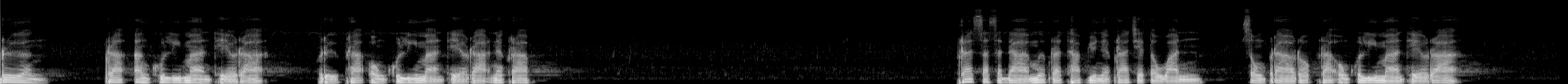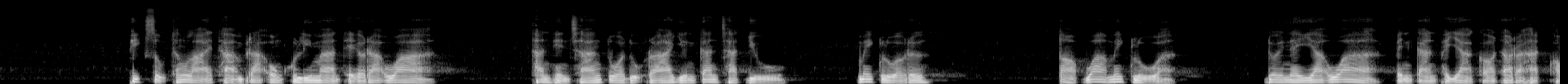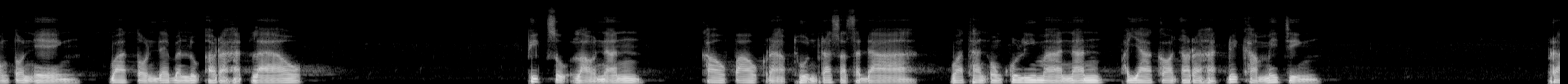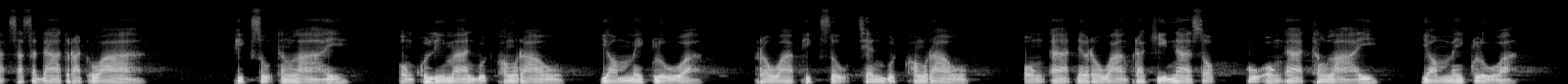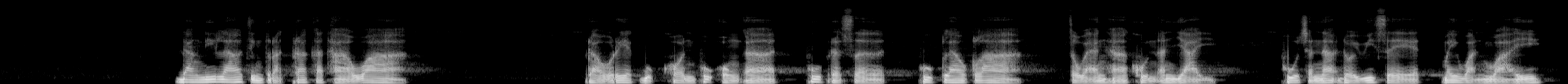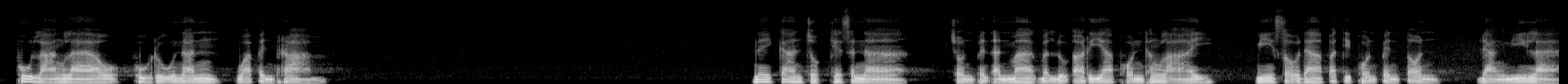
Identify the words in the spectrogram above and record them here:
เรื่อง พระอังคุลิมาลเถระ หรือพระองคุลิมาลเถระนะครับ พระสัสดาเมื่อประทับอยู่ในพระเจตวัน ทรงปรารภพระองคุลิมาลเถระ ภิกษุทั้งหลายถามพระองคุลิมาลเถระว่า ท่านเห็นช้างตัวดุร้ายยืนกั้นฉัตรอยู่ ไม่กลัวหรือ ตอบว่าไม่กลัว โดยในยะว่าเป็นการพยากรณ์อรหัตของตนเอง ว่าตนได้บรรลุอรหัตแล้ว ภิกษุเหล่านั้น เข้าเฝ้ากราบทูลพระสัสดา ว่าท่านองคุลีมานั้นพยากรณ์อรหัตด้วยคำไม่จริง พระสัสดาตรัสว่า ภิกษุทั้งหลาย องคุลีมานบุตรของเราย่อมไม่กลัว เพราะว่าภิกษุเช่นบุตรของเรา องอาจในระหว่างพระกีนาศพผู้องอาจทั้งหลาย ย่อมไม่กลัว ดังนี้แล้วจึงตรัสพระคาถาว่า เราเรียกบุคคลผู้องอาจ ผู้ประเสริฐ ผู้กล้ากล้าแสวงหาคุณอันใหญ่ ผู้ชนะโดยวิเศษไม่หวั่นไหว ผู้ล้างแล้ว ผู้รู้นั้นว่าเป็นพราม ในการจบเทศนา จนเป็นอันมากบรรลุอริยผลทั้งหลาย มีโสดาปฏิผลเป็นต้น ดังนี้แหละ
